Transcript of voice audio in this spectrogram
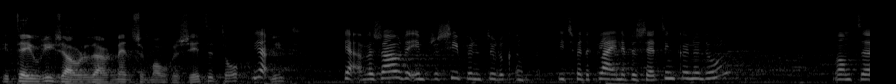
In theorie zouden daar mensen mogen zitten, toch? Ja. Niet? Ja, we zouden in principe natuurlijk een, iets met een kleine bezetting kunnen doen. Want eh,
